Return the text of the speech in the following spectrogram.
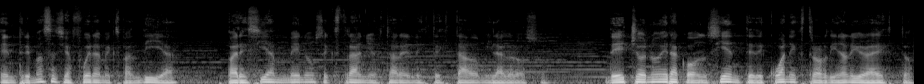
Entre más hacia afuera me expandía, parecía menos extraño estar en este estado milagroso. De hecho, no era consciente de cuán extraordinario era esto.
